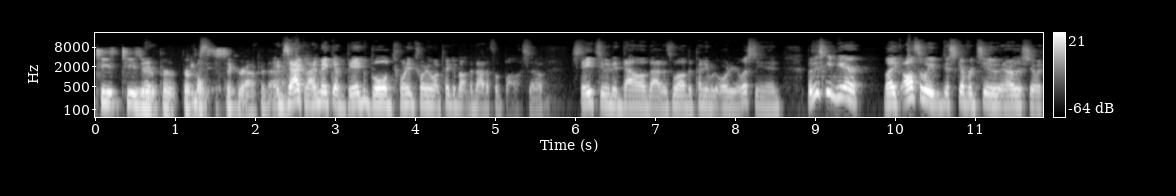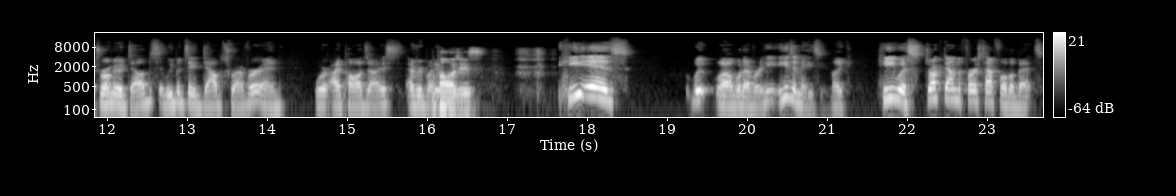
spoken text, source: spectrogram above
tease, teaser Yeah. for, for folks to stick around for that. Exactly. I make a big, bold 2021 pick about Nevada football. So stay tuned and download that as well, depending what order you're listening in. But this game here, like, also we discovered too in our other show, it's Romeo Doubs. And we've been saying Doubs forever, and we're I apologize, everybody. Apologies. He is, well, whatever. He, he's amazing. Like, he was struck down the first half a little bit.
